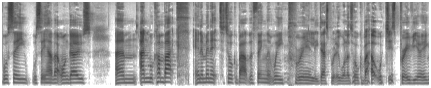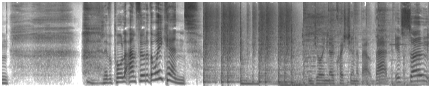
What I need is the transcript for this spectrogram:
we'll see. We'll see how that one goes. Um, and we'll come back in a minute to talk about the thing that we really desperately want to talk about, which is previewing Liverpool at Anfield at the weekend. Enjoying no question about that? If so,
